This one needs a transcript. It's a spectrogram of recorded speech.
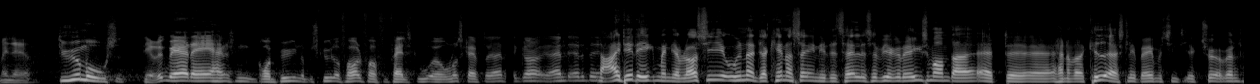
men øh, dyremose, det er jo ikke hver dag, at han sådan går i byen og beskylder folk for at forfalske øh, underskrifter. Ja, det gør, er, det- er det det? Nej, det er det ikke, men jeg vil også sige, uden at jeg kender sagen i detalje, så virker det ikke som om, der, er- at øh, han har været ked af at slippe af med sin direktør, vel?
